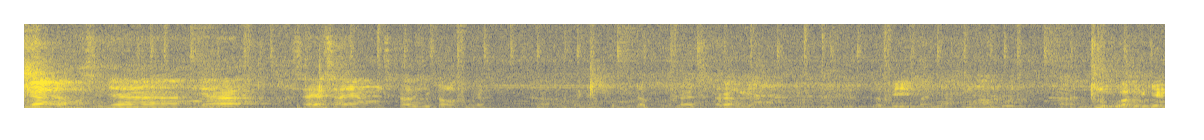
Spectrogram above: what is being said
Enggak, enggak maksudnya ya saya sayang sekali sih kalau melihat eh, banyak pemuda-pemuda sekarang yang lebih banyak mengamburkan uangnya.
